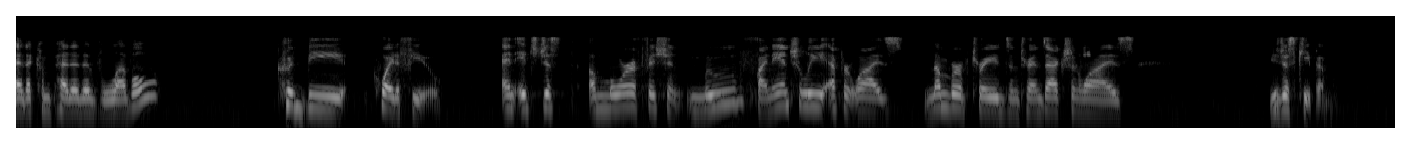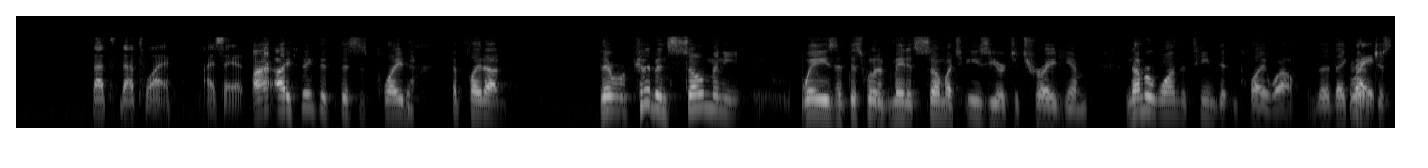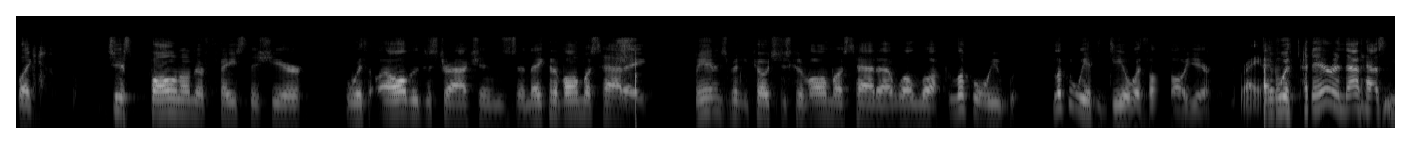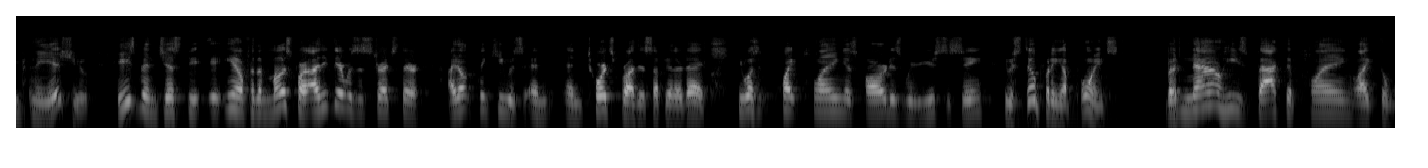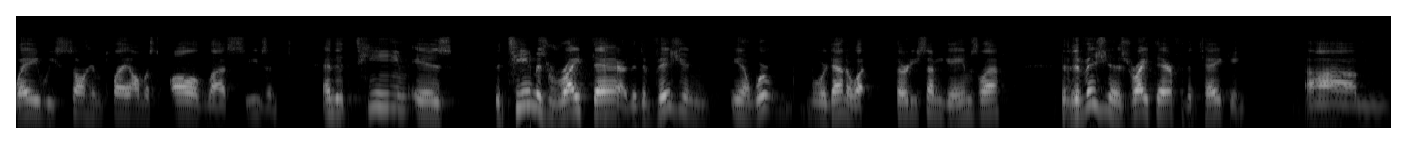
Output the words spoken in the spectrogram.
at a competitive level could be quite a few. And it's just a more efficient move financially, effort wise, number of trades and transaction wise. You just keep him. That's that's why I say it. I, I think that this is played played out. There were, could have been so many ways that this would have made it so much easier to trade him. Number one, the team didn't play well. They, they could right. have just like just fallen on their face this year with all the distractions, and they could have almost had a management and coaches could have almost had a well, look, look what we look what we had to deal with all year. Right. And with Panarin, that hasn't been the issue. He's been just the you know for the most part. I think there was a stretch there. I don't think he was and and Torts brought this up the other day. He wasn't quite playing as hard as we were used to seeing. He was still putting up points, but now he's back to playing like the way we saw him play almost all of last season and the team is the team is right there. The division, you know, we're we're down to what thirty some games left. The division is right there for the taking. Um,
